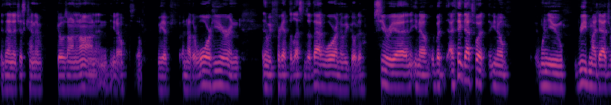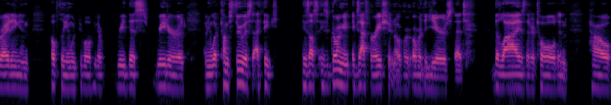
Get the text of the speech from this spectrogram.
and then it just kind of goes on and on and you know so we have another war here and and then we forget the lessons of that war, and then we go to Syria, and you know. But I think that's what you know when you read my dad's writing, and hopefully when people you know read this reader, I mean, what comes through is I think his his growing exasperation over over the years that the lies that are told and how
